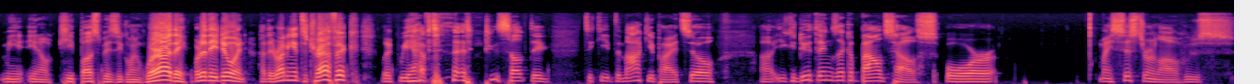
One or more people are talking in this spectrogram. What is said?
mean, you know, keep us busy going, where are they? What are they doing? Are they running into traffic? Like we have to do something to keep them occupied. So uh, you can do things like a bounce house or my sister in law, who's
